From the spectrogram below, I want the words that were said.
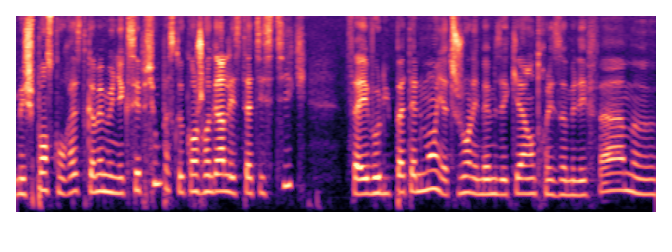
mais je pense qu'on reste quand même une exception parce que quand je regarde les statistiques, ça évolue pas tellement. Il y a toujours les mêmes écarts entre les hommes et les femmes. Euh,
